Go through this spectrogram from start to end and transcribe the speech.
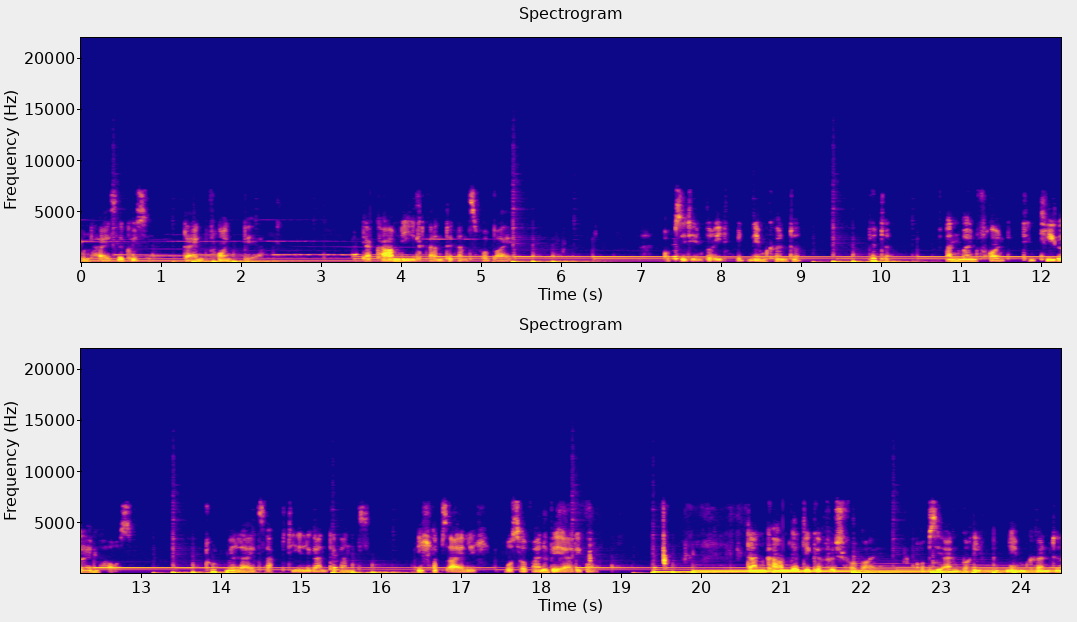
und heiße Küsse. Dein Freund Bär. Da kam die Elegante ganz vorbei ob sie den Brief mitnehmen könnte? Bitte, an meinen Freund, den Tiger im Haus. Tut mir leid, sagte die elegante Gans. Ich hab's eilig, muss auf eine Beerdigung. Dann kam der dicke Fisch vorbei, ob sie einen Brief mitnehmen könnte.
